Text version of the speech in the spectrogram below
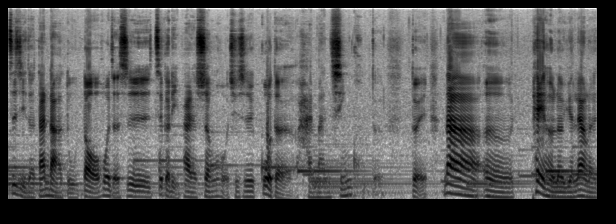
自己的单打独斗，或者是这个礼拜的生活其实过得还蛮辛苦的。对，那呃，配合了原谅的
